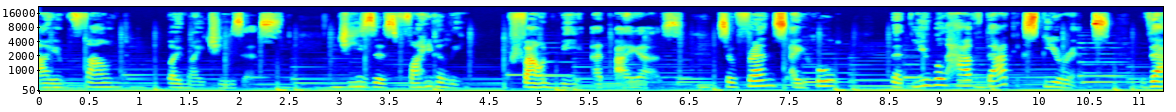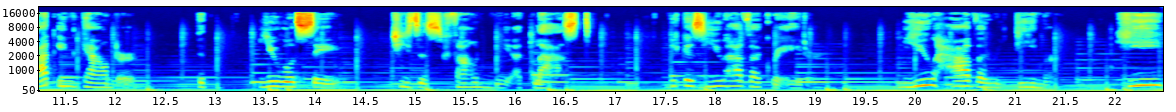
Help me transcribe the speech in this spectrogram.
I am found by my Jesus. Jesus finally found me at Ayaz. So, friends, I hope that you will have that experience, that encounter, that you will say, Jesus found me at last. Because you have a creator, you have a redeemer. He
